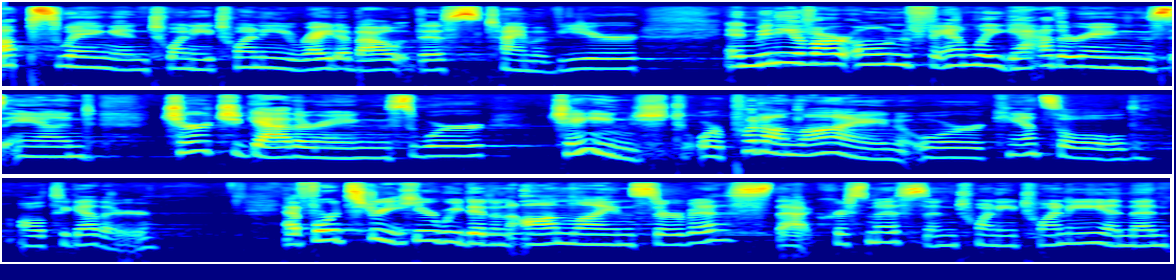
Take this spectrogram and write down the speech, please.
upswing in 2020, right about this time of year. And many of our own family gatherings and church gatherings were changed or put online or canceled altogether. At Fort Street here, we did an online service that Christmas in 2020, and then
